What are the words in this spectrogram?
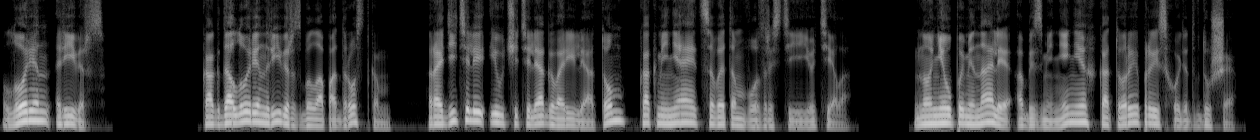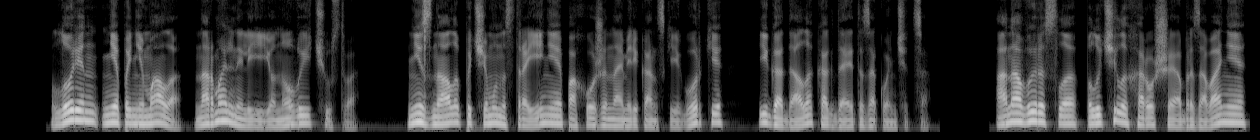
Лорен Риверс. Когда Лорен Риверс была подростком, родители и учителя говорили о том, как меняется в этом возрасте ее тело. Но не упоминали об изменениях, которые происходят в душе. Лорен не понимала, нормальны ли ее новые чувства, не знала, почему настроение похоже на американские горки и гадала, когда это закончится. Она выросла, получила хорошее образование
